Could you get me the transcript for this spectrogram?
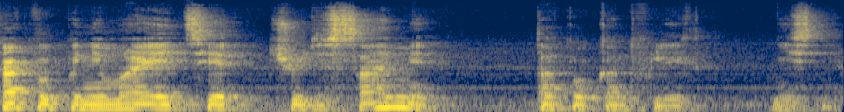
Как вы понимаете, чудесами такой конфликт не снять.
